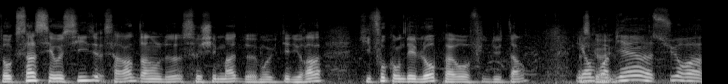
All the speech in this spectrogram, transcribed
Donc ça, c'est aussi, ça rentre dans ce schéma de mobilité durable qu'il faut qu'on développe au fil du temps. Et Parce on que- voit bien euh, sur euh,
